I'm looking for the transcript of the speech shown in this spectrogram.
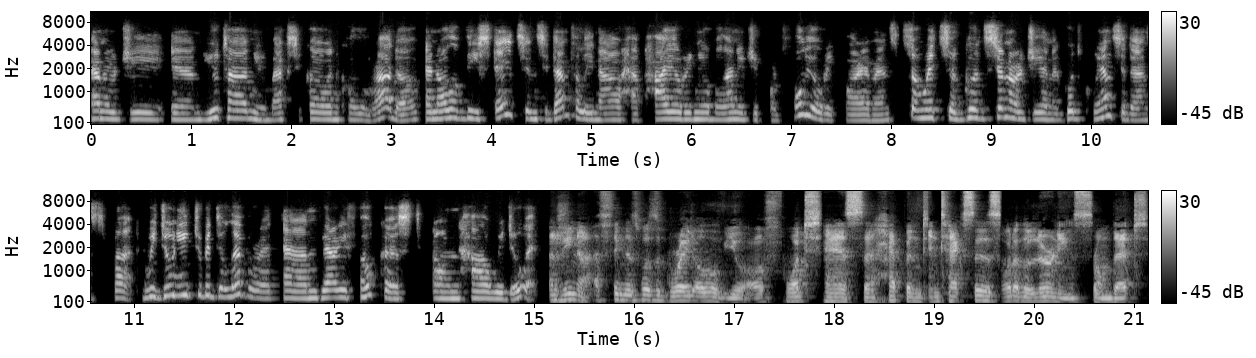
energy in Utah, New Mexico, and Colorado. And all of these states, incidentally, now have higher renewable energy portfolio requirements. So it's a good synergy and a good coincidence. But we do need to be deliberate and very focused on how we do it. Angelina, I think this was a great overview of what has uh, happened in Texas. What are the learnings from that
